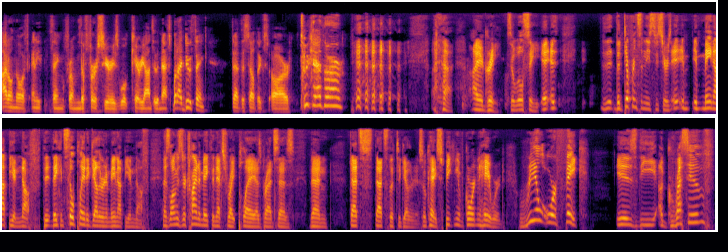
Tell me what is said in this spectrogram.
I don't know if anything from the first series will carry on to the next, but I do think that the Celtics are together. I agree. So we'll see. It, it, the, the difference in these two series, it, it, may not be enough. They, they can still play together, and it may not be enough. As long as they're trying to make the next right play, as Brad says, then that's that's the togetherness. Okay. Speaking of Gordon Hayward, real or fake is the aggressive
